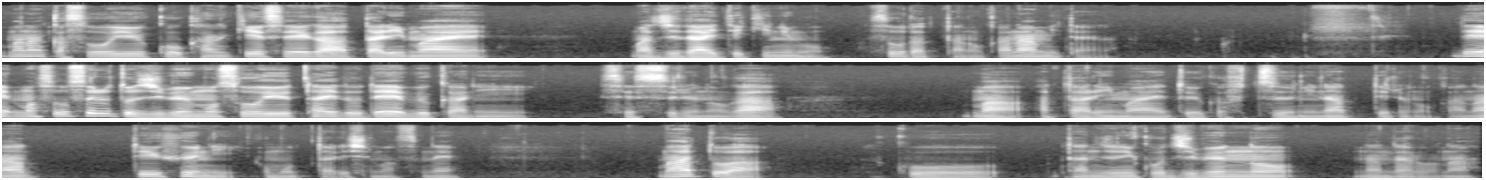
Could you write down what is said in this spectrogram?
まあなんかそういうこう関係性が当たり前、まあ、時代的にもそうだったのかなみたいな。で、まあ、そうすると自分もそういう態度で部下に接するのがまあ当たり前というか普通になってるのかなっていうふうに思ったりしますね。まあ、あとはこう単純にこう自分のなんだろうな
